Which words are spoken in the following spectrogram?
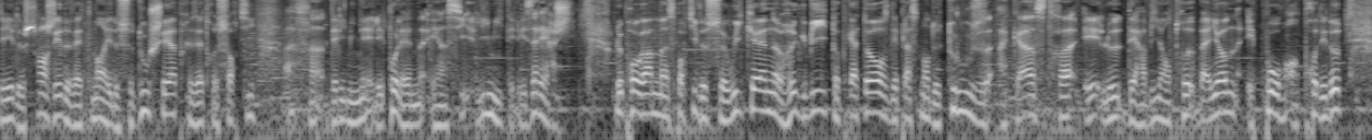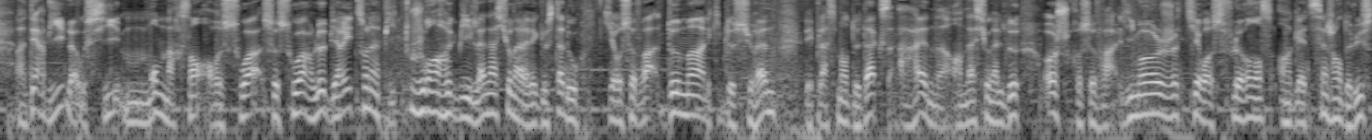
de changer de vêtements et de se doucher après être sorti afin d'éliminer les pollens et ainsi limiter les allergies. Le programme sportif de ce week-end, rugby, top 14, déplacement de Toulouse à Castres et le derby entre Bayonne et Pau en Pro D2. Un derby, là aussi, Mont-de-Marsan reçoit ce soir le Biarritz Olympique. Toujours en rugby, la nationale avec le Stadeau qui recevra demain l'équipe de Suresnes. Déplacement de Dax à Rennes en National 2. Hoche recevra Limoges, Tyros, Florence, Anglette, Saint-Jean-de-Luz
